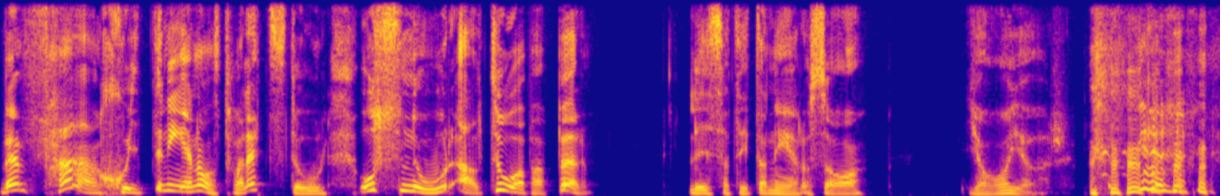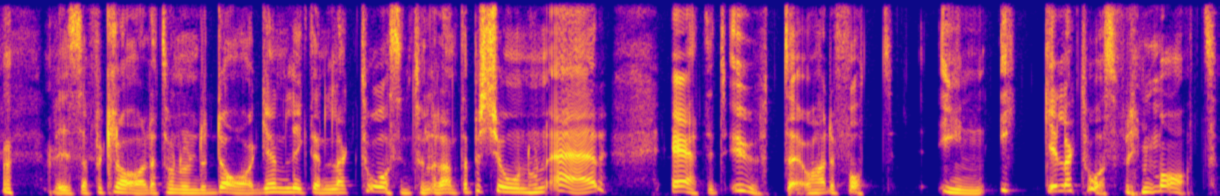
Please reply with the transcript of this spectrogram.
Vem fan skiter ner någons toalettstol och snor allt toapapper? Lisa tittar ner och sa Jag gör. Lisa förklarade att hon under dagen, likt den laktosintoleranta person hon är, ätit ute och hade fått in icke laktosfri mat.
